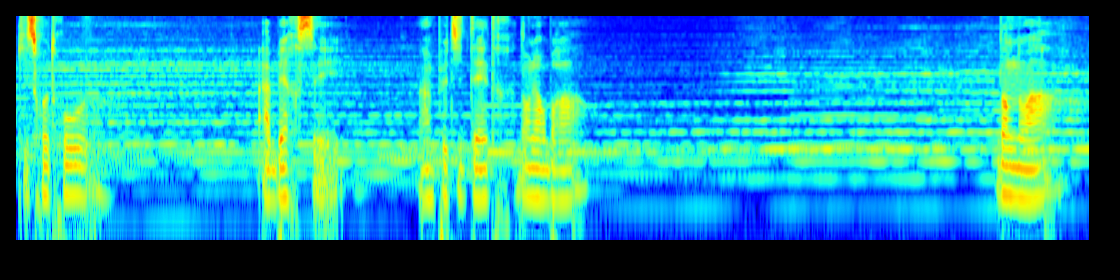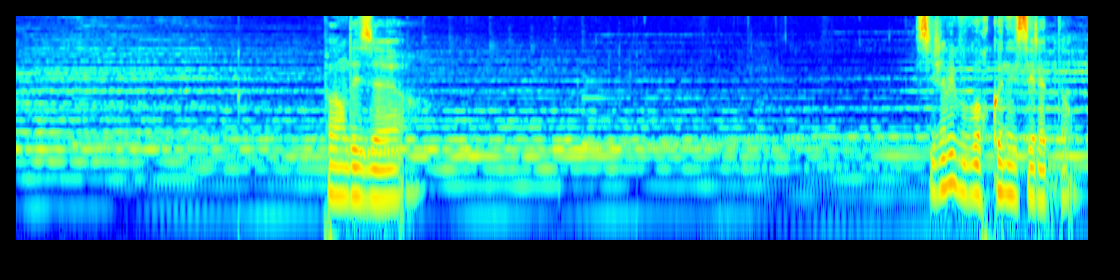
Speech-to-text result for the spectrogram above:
qui se retrouvent à bercer un petit être dans leurs bras, dans le noir, pendant des heures. Si jamais vous vous reconnaissez là-dedans,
